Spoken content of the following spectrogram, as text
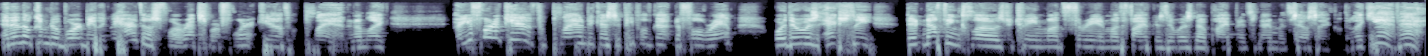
And then they'll come to a board and be like, we hired those four reps for 400K off a plan. And I'm like, are you 400K off a plan because the people have gotten a full ramp? Or there was actually there, nothing closed between month three and month five because there was no pipe and it's a nine month sales cycle. They're like, yeah, that.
